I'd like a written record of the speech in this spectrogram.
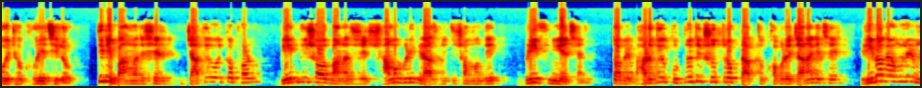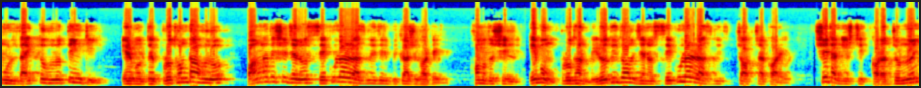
বৈঠক হয়েছিল। তিনি বাংলাদেশের জাতীয় ঐক্যফ্রন্ট বিএনপি সহ বাংলাদেশের সামগ্রিক রাজনীতি সম্বন্ধে ব্রিফ নিয়েছেন। তবে ভারতীয় কূটনৈতিক সূত্র প্রাপ্ত খবরে জানা গেছে রিবা গাঙ্গুলির মূল দায়িত্ব হলো তিনটি। এর মধ্যে প্রথমটা হলো, বাংলাদেশে যেন সেকুলার রাজনীতির বিকাশ ঘটে। ক্ষমতাসীন এবং প্রধান বিরোধী দল যেন সেকুলার রাজনীতি চর্চা করে, সেটা নিশ্চিত করার জন্যই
